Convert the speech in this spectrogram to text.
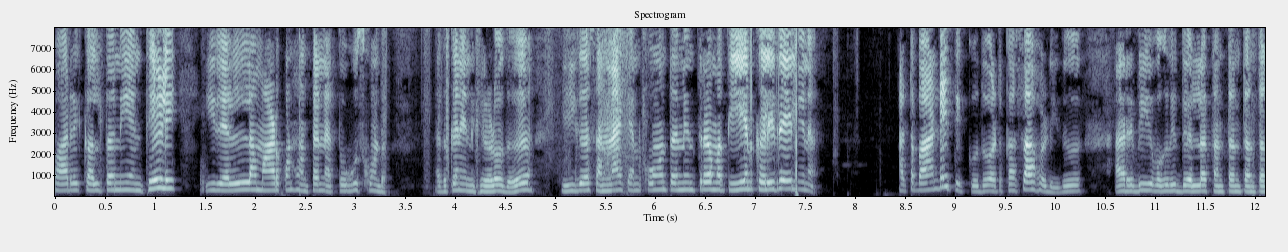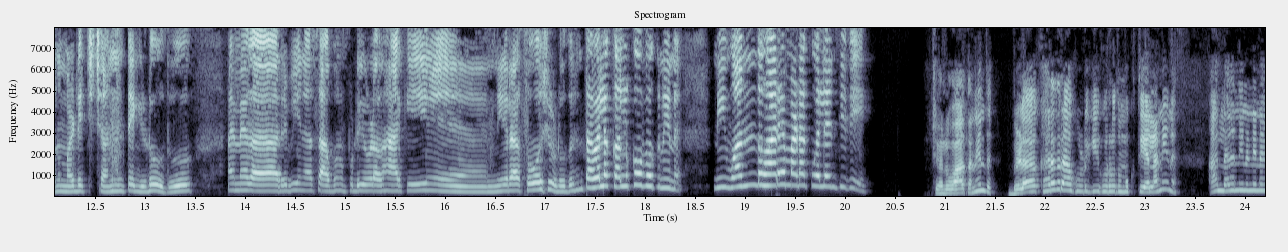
ಹಾರೆ ಕಲ್ತಾನಿ ಅಂತೇಳಿ ಇದೆಲ್ಲ ಮಾಡ್ಕೊಂಡು ಹೊಂಟಾನೆ, ತೂಗಿಸ್ಕೊಂಡು. ಅದಕ್ಕೆ ನಿನ್ಗೆ ಹೇಳೋದು, ಈಗ ಸಣ್ಣ ಅನ್ಕೊಂತ ನಿಂತ್ರೆ ಮತ್ತೆ ಏನು ಕಲಿದೆ ನೀನು. ಅಟ್ ಬಾಂಡೆ ತಿಕ್ಕುದು ಅಟ್ ಕಸ ಹೊಡಿದು ಅರಬಿ ಒಗೆದಿದ್ದು ಎಲ್ಲ ತಂತನ್ ತಂತನ್ ಚಂತೆ ಚಂತೆಗೆ ಇಡುವುದು ಆಮೇಲೆ ಅರಬಿನ ಸಾಬೂನ್ ಪುಡಿ ಒಳಗೆ ಹಾಕಿ ನೀರ ತೋಸಿಡುದು ಇಂಥವೆಲ್ಲ ಕಲ್ಕೋಬೇಕು ನೀನು. ನೀ ಒಂದು ವಾರ ಮಾಡಕ್ ಒಲೆ ಅಂತಿದಿ. ಚಲೋ ಆತ ನಿಂದ. ಬೆಳಕ್ ಹರಿದ್ರ ಆ ಹುಡುಗಿ ಹುರುದು ಮುಕ್ತಿ ಅಲ್ಲ ನೀನು. ಅಲ್ಲ ನೀನು ನೀನು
